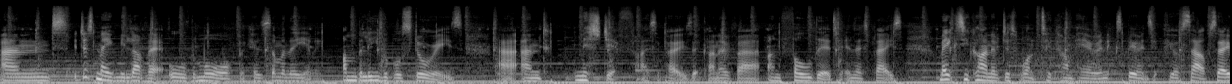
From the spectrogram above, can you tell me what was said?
And it just made me love it all the more because some of the unbelievable stories uh, and mischief, I suppose, that kind of uh, unfolded in this place makes you kind of just want to come here and experience it for yourself. So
